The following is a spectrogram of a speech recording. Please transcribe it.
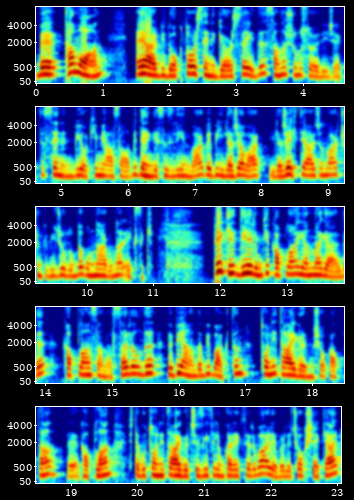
ve tam o an eğer bir doktor seni görseydi sana şunu söyleyecekti. Senin biyokimyasal bir dengesizliğin var ve bir ilaca var. İlaca ihtiyacın var çünkü vücudunda bunlar bunlar eksik. Peki diyelim ki kaplan yanına geldi. Kaplan sana sarıldı ve bir anda bir baktın Tony Tiger'mış o kaptan, e, kaplan. İşte bu Tony Tiger çizgi film karakteri var ya böyle çok şeker.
